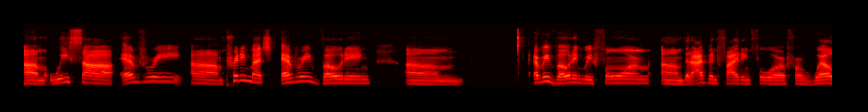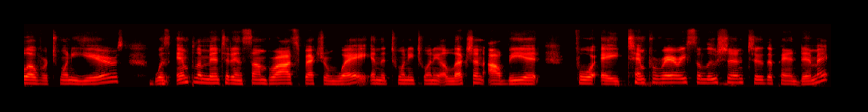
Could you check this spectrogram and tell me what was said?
Mm-hmm. Um, we saw every, um, pretty much every voting um, every voting reform um, that I've been fighting for for well over 20 years was mm-hmm. implemented in some broad spectrum way in the 2020 election, albeit for a temporary solution to the pandemic.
